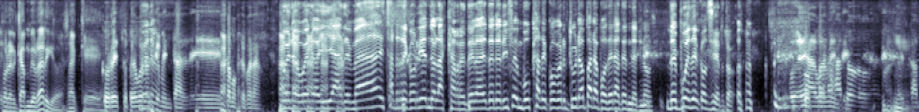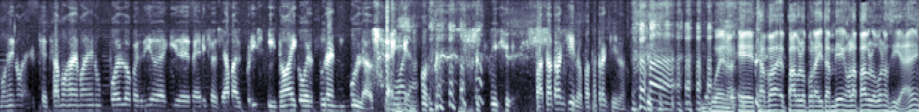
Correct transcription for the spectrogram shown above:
por, el cambio horario. O sea que... Correcto, pero bueno, es mental, eh, estamos preparados. Bueno, bueno, y además están recorriendo las carreteras de Tenerife en busca de cobertura para poder atendernos después del concierto. Pues, a todo. Mm. Estamos, en, un- que estamos además en un pueblo perdido de aquí de Tenerife, se llama El Pris, y no hay cobertura en ningún lado. O sea, para estar tranquilo, para estar tranquilo. Bueno, eh, está Pa- Pablo por ahí también. Hola Pablo, buenos días. ¿eh?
